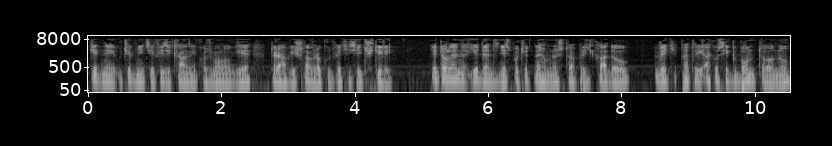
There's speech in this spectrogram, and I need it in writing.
k jednej učebnici fyzikálnej kozmológie, ktorá vyšla v roku 2004. Je to len jeden z nespočetného množstva príkladov, veď patrí ako si k bontónu,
